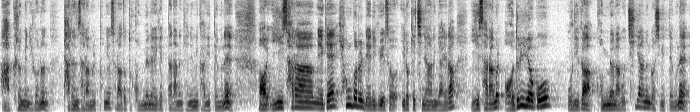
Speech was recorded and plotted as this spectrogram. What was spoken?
아 그러면 이거는 다른 사람을 통해서라도 더 건면해야겠다라는 개념이 가기 때문에 어, 이 사람에게 형벌을 내리기 위해서 이렇게 진행하는 게 아니라 이 사람을 얻으려고 우리가 권면하고 치료하는 것이기 때문에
